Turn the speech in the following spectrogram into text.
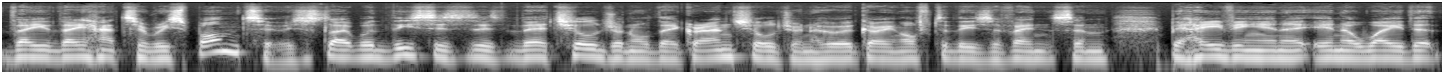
they they had to respond to. It's just like, well, this is, is their children or their grandchildren who are going off to these events and behaving in a in a way that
